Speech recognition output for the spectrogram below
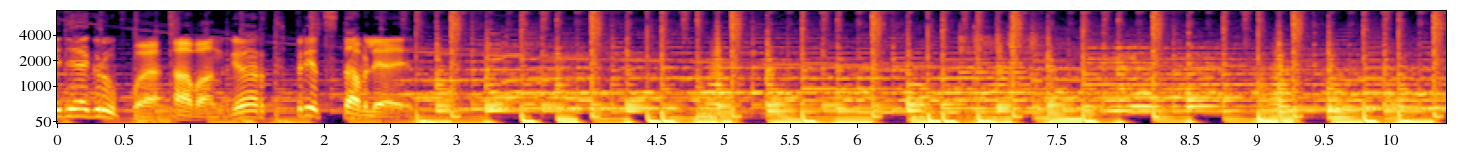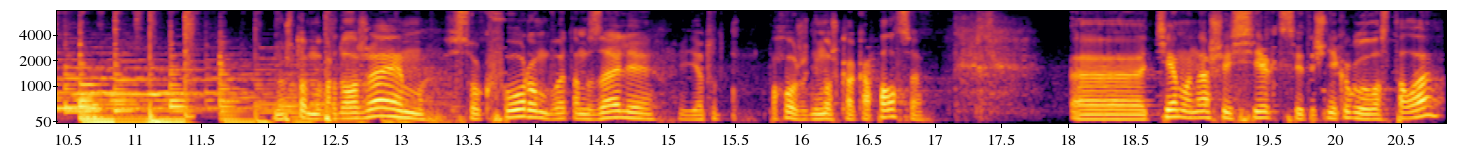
Медиагруппа «Авангард» представляет. Ну что, мы продолжаем. СОК-форум в этом зале. Я тут, похоже, немножко окопался. Э, тема нашей секции, точнее круглого стола,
